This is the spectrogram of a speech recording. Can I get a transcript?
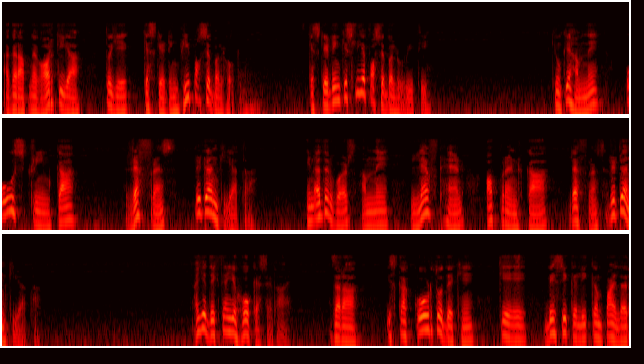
اگر آپ نے غور کیا تو یہ کیسکیڈنگ بھی پاسبل ہو گئی۔ کیسکیڈنگ کس لیے پاسبل ہوئی تھی؟ کیونکہ ہم نے او اسٹریم کا ریفرنس ریٹرن کیا تھا۔ ان ادر ورڈ ہم نے لیفٹ ہینڈ آپرینٹ کا ریفرنس ریٹرن کیا تھا۔ آئیے دیکھتے ہیں یہ ہو کیسے رہا ہے۔ ذرا اس کا کوڈ تو دیکھیں کہ بیسیکلی کمپائلر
